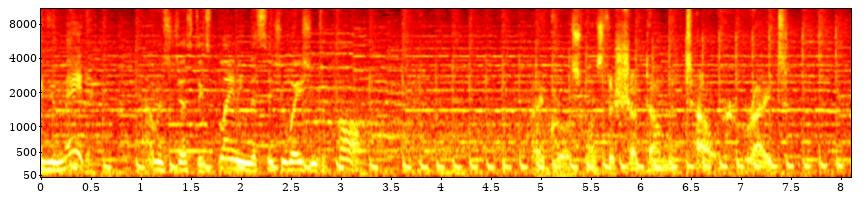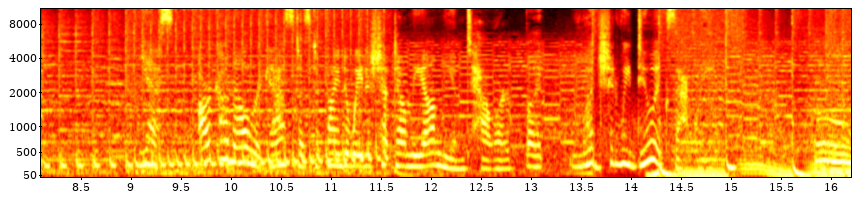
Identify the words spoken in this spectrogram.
You made it. I was just explaining the situation to Paul. Hykros wants to shut down the tower, right? Yes, Archon Elric asked us to find a way to shut down the Omnium Tower, but what should we do exactly? Oh,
